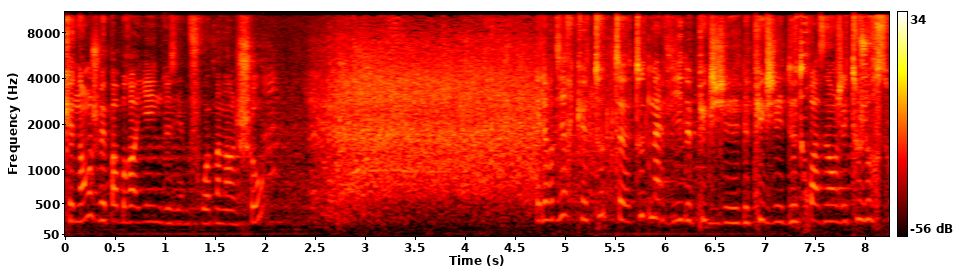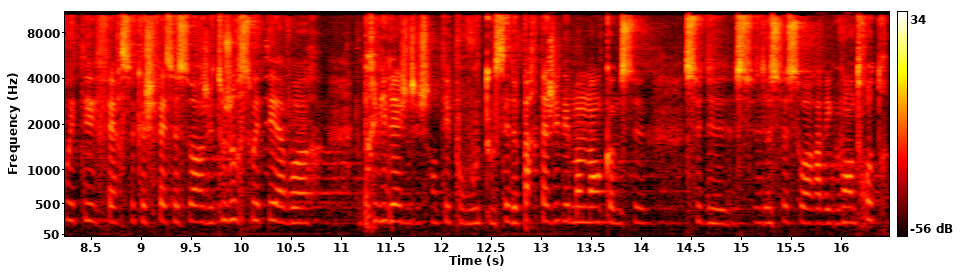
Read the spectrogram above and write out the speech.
que non, je ne vais pas broyer une deuxième fois pendant le show et leur dire que toute, ma vie, depuis que j'ai 2-3 ans, j'ai toujours souhaité faire ce que je fais ce soir. J'ai toujours souhaité avoir le privilège de chanter pour vous tous et de partager des moments comme ceux, de, ceux de ce soir avec vous, entre autres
